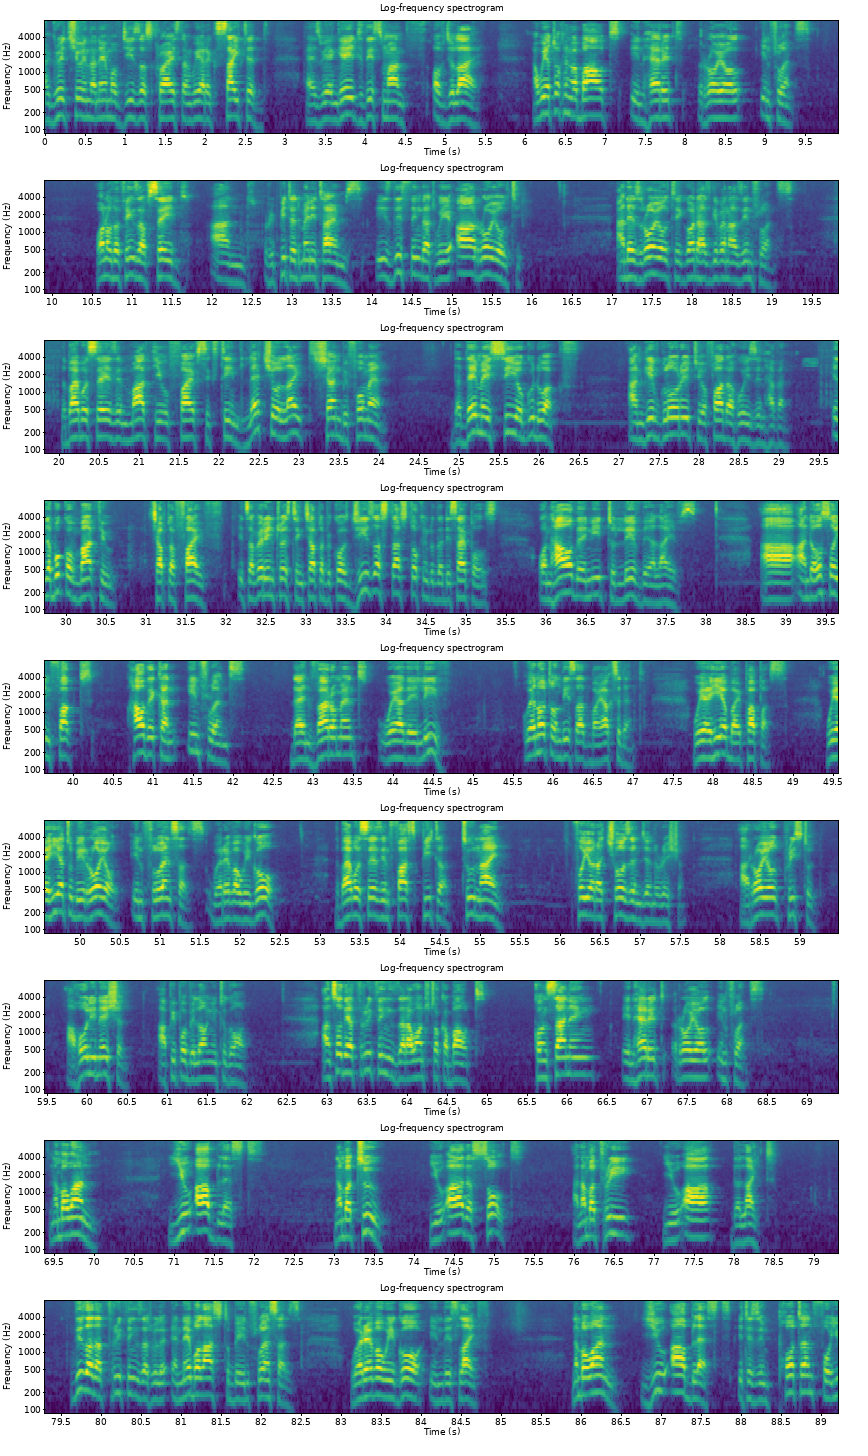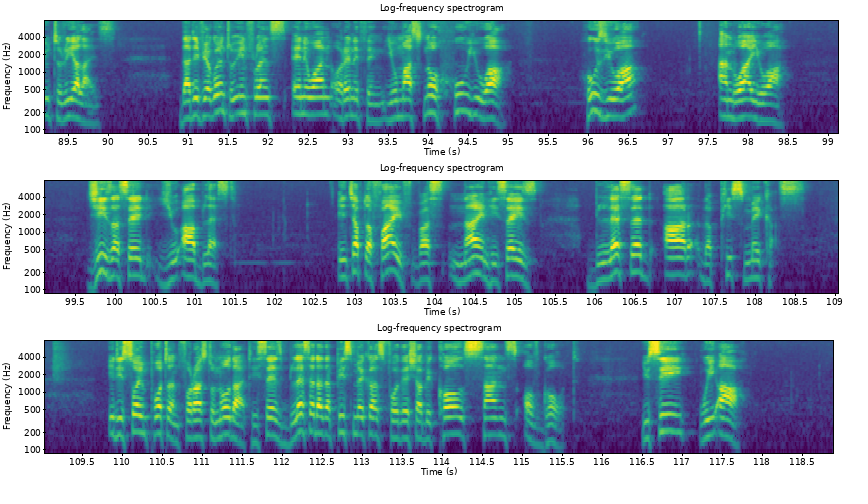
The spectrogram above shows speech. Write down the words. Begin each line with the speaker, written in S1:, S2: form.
S1: I greet you in the name of Jesus Christ, and we are excited as we engage this month of July. And we are talking about inherit royal influence. One of the things I've said and repeated many times is this thing that we are royalty. And as royalty, God has given us influence. The Bible says in Matthew 5:16, "Let your light shine before men, that they may see your good works and give glory to your Father who is in heaven." In the book of Matthew, chapter 5, it's a very interesting chapter because Jesus starts talking to the disciples on how they need to live their lives. Uh, and also, in fact, how they can influence the environment where they live. We're not on this earth by accident. We are here by purpose. We are here to be royal influencers wherever we go. The Bible says in 1 Peter 2 9, For you are a chosen generation, a royal priesthood, a holy nation, a people belonging to God. And so there are three things that I want to talk about concerning inherit royal influence. Number one, you are blessed. Number two, you are the salt. And number three, you are the light. These are the three things that will enable us to be influencers wherever we go in this life. Number one, you are blessed. It is important for you to realize that if you're going to influence anyone or anything, you must know who you are, whose you are, and why you are. Jesus said, You are blessed. In chapter 5, verse 9, he says, Blessed are the peacemakers. It is so important for us to know that. He says, Blessed are the peacemakers, for they shall be called sons of God. You see, we are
